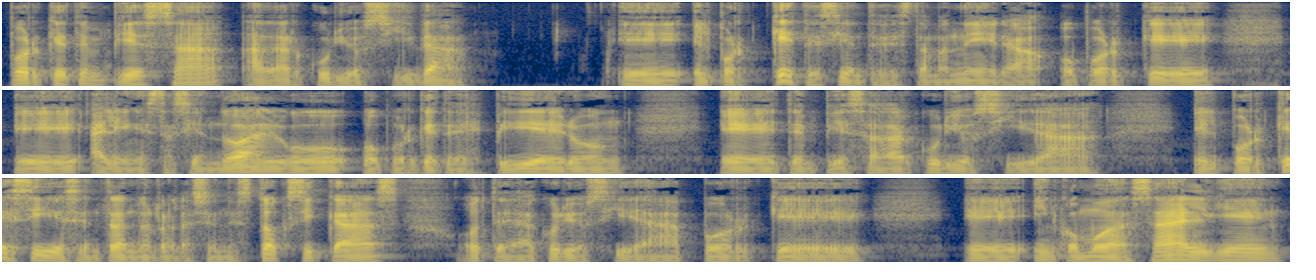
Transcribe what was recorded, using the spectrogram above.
Porque te empieza a dar curiosidad eh, el por qué te sientes de esta manera, o por qué eh, alguien está haciendo algo, o por qué te despidieron, eh, te empieza a dar curiosidad el por qué sigues entrando en relaciones tóxicas, o te da curiosidad por qué incomodas a alguien,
